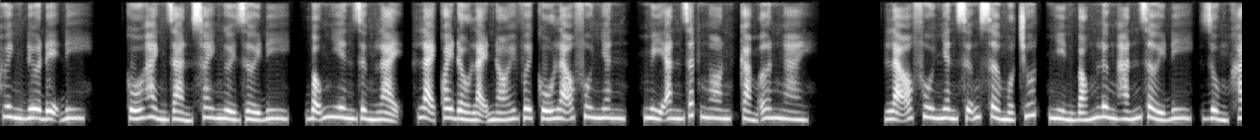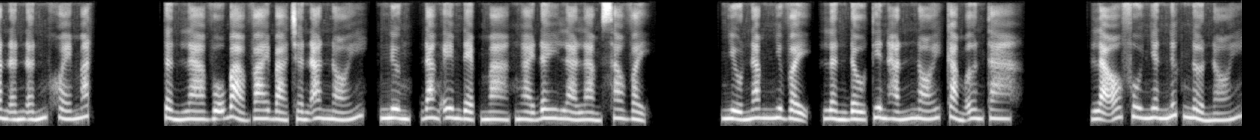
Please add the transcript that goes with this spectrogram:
huynh đưa đệ đi. Cố hành giản xoay người rời đi, bỗng nhiên dừng lại, lại quay đầu lại nói với cố lão phu nhân, mì ăn rất ngon, cảm ơn ngài. Lão phu nhân sững sờ một chút, nhìn bóng lưng hắn rời đi, dùng khăn ấn ấn khóe mắt. Tần la vỗ bả vai bà Trần An nói, nương, đang êm đẹp mà, ngài đây là làm sao vậy? Nhiều năm như vậy, lần đầu tiên hắn nói cảm ơn ta. Lão phu nhân nức nở nói,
